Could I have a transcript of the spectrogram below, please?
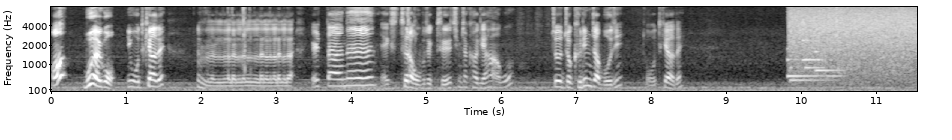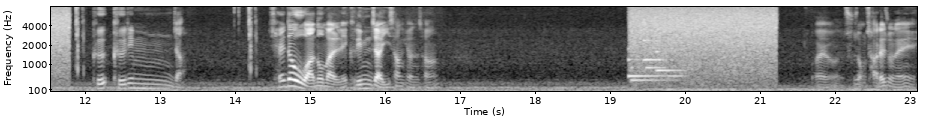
어? 뭐야 이거 이거 어떻게 해야 돼? 일단은 extra object 침착하게 하고 저저 그림자 뭐지? 저 어떻게 해야 돼? 그 그림자 섀도우 아노말리 그림자 이상 현상 좋아요 수정 잘해주네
